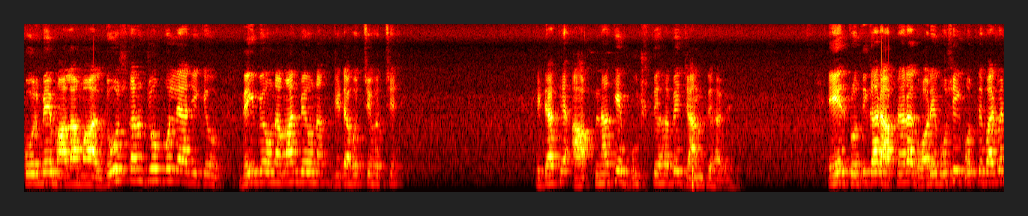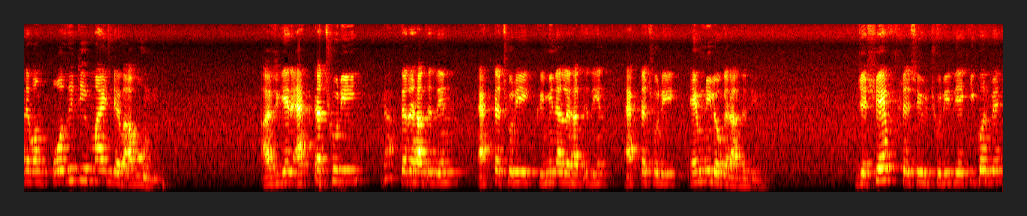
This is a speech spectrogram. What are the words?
করবে মালামাল। দোষ কারণ যোগ বললে আজকে কেউ দেখবেও না, মানবেও না। যেটা হচ্ছে হচ্ছে। এটাকে আপনাকে বুঝতে হবে, জানতে হবে। এর প্রতিকার আপনারা ঘরে বসেই করতে পারবেন এবং পজিটিভ মাইন্ডে ভাবুন। আজকের একটা ছুরি ডাক্তারের হাতে দিন, একটা ছুরি ক্রিমিনালের হাতে দিন, একটা ছুরি এমনি লোকের হাতে দিন। যে শেফ সে সেই ছুরি দিয়ে কি করবে?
